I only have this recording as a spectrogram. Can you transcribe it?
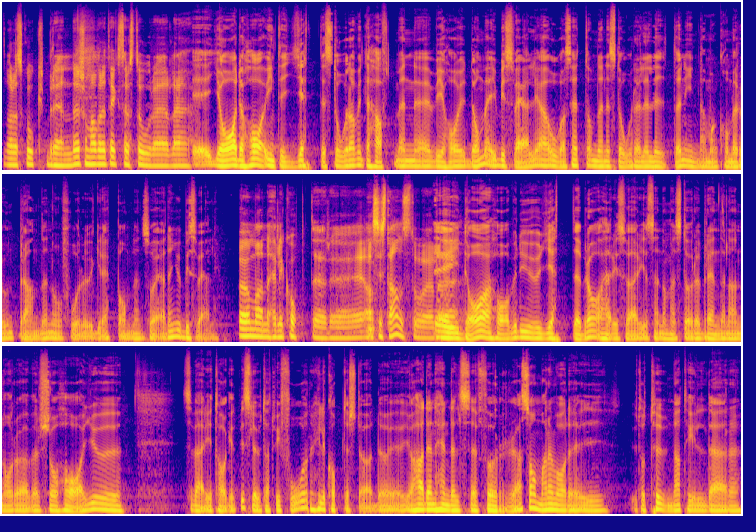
Några skogsbränder som har varit extra stora? Eller? Eh, Ja, det har inte jättestora har vi inte haft, men eh, vi har, de är ju besvärliga oavsett om den är stor eller liten. Innan man kommer runt branden och får grepp om den så är den ju besvärlig. Behöver man helikopterassistans då? Eller? Eh, Idag har vi det ju jättebra här i Sverige. Sen de här större bränderna norröver så har ju Sverige tagit beslut att vi får helikopterstöd. Eh, Jag hade en händelse förra sommaren var det i, utåt Tuna till där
